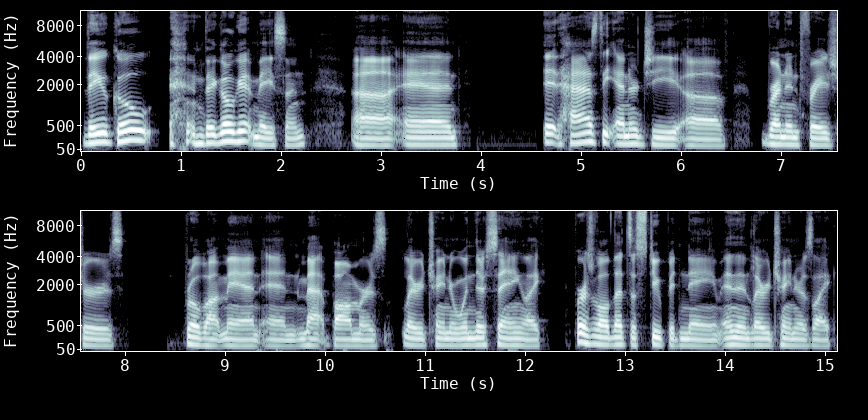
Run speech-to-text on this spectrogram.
they go they go get Mason, uh, and it has the energy of Brendan Fraser's Robot Man and Matt Bomer's Larry Trainor when they're saying like, first of all, that's a stupid name, and then Larry Trainor is like,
